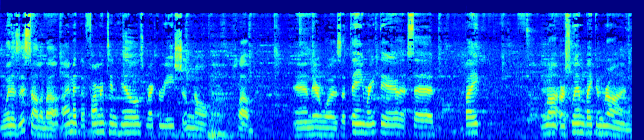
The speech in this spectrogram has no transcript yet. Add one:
What is this all about? I'm at the Farmington Hills Recreational Club. And there was a thing right there that said bike, run, or swim, bike, and run.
